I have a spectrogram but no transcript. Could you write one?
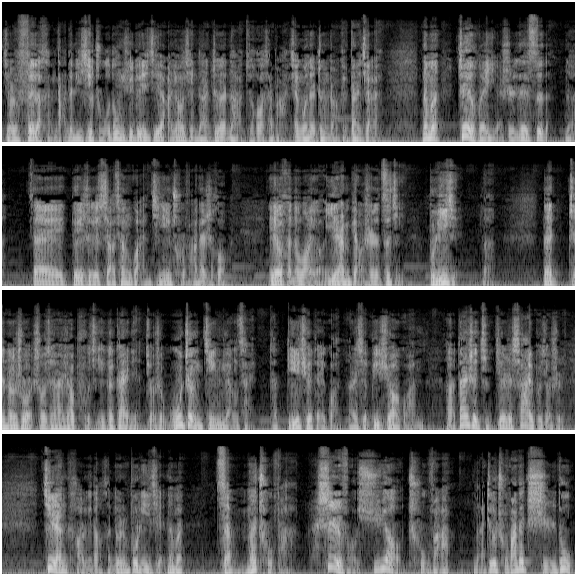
就是费了很大的力气，主动去对接啊，邀请他这那，最后才把相关的证照给办下来。那么这回也是类似的，那在对这个小餐馆进行处罚的时候，也有很多网友依然表示了自己不理解啊。那只能说，首先还是要普及一个概念，就是无证经营凉菜，它的确得管，而且必须要管啊。但是紧接着下一步就是，既然考虑到很多人不理解，那么怎么处罚？是否需要处罚？啊，这个处罚的尺度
